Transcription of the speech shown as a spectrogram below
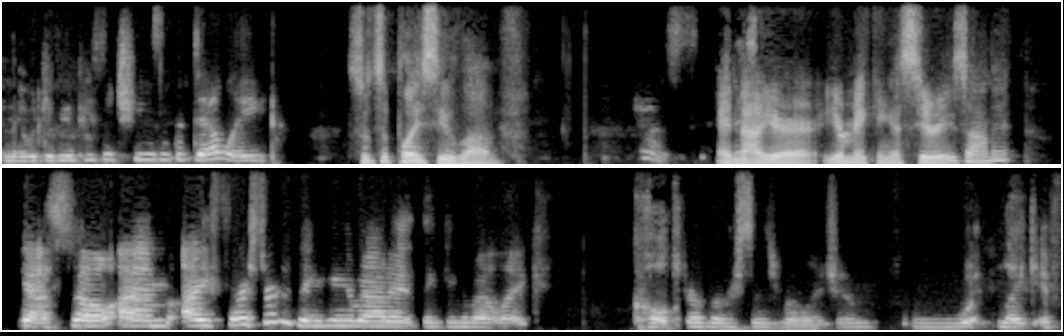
And they would give you a piece of cheese at the deli. so it's a place you love. Yes. And it is- now you're you're making a series on it? yeah, so um, I first started thinking about it, thinking about like culture versus religion. Wh- like if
